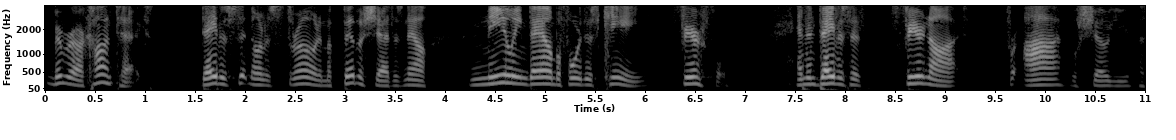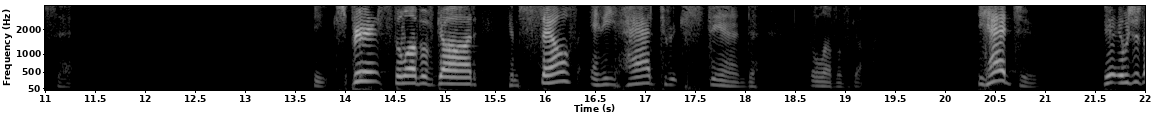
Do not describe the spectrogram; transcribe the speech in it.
remember our context. David's sitting on his throne, and Mephibosheth is now kneeling down before this king, fearful. And then David says, Fear not, for I will show you Hesed. He experienced the love of God himself, and he had to extend the love of God. He had to. It was just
